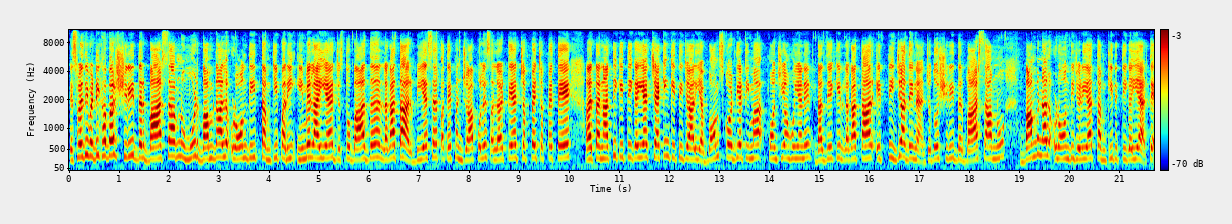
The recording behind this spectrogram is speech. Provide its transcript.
ਇਸ ਵੇਲੇ ਦੀ ਵੱਡੀ ਖਬਰ ਸ਼੍ਰੀ ਦਰਬਾਰ ਸਾਹਿਬ ਨੂੰ ਮੁੜ ਬੰਬ ਨਾਲ ਉਡਾਉਣ ਦੀ ਧਮਕੀ ਭਰੀ ਈਮੇਲ ਆਈ ਹੈ ਜਿਸ ਤੋਂ ਬਾਅਦ ਲਗਾਤਾਰ ਬੀਐਸਐਫ ਅਤੇ ਪੰਜਾਬ ਪੁਲਿਸ ਅਲਰਟ ਤੇ ਹੈ ਚੱਪੇ ਚੱਪੇ ਤੇ ਅ, ਤੈਨਾਤੀ ਕੀਤੀ ਗਈ ਹੈ ਚੈਕਿੰਗ ਕੀਤੀ ਜਾ ਰਹੀ ਹੈ। ਬੰਬ ਸਕੁਆਡ ਦੀਆਂ ਟੀਮਾਂ ਪਹੁੰਚੀਆਂ ਹੋਈਆਂ ਨੇ। ਦੱਸ ਦਈਏ ਕਿ ਲਗਾਤਾਰ ਇਹ ਤੀਜਾ ਦਿਨ ਹੈ ਜਦੋਂ ਸ਼੍ਰੀ ਦਰਬਾਰ ਸਾਹਿਬ ਨੂੰ ਬੰਬ ਨਾਲ ਉਡਾਉਣ ਦੀ ਜਿਹੜੀ ਹੈ ਧਮਕੀ ਦਿੱਤੀ ਗਈ ਹੈ। ਤੇ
